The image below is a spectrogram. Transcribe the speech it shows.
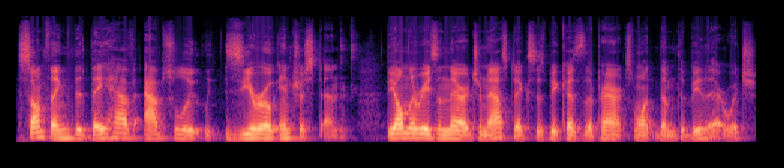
something that they have absolutely zero interest in the only reason they're at gymnastics is because their parents want them to be there which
